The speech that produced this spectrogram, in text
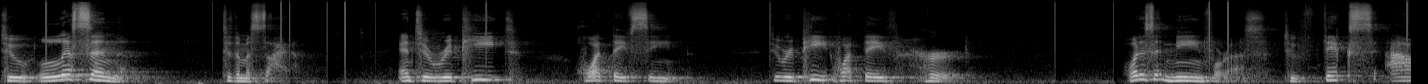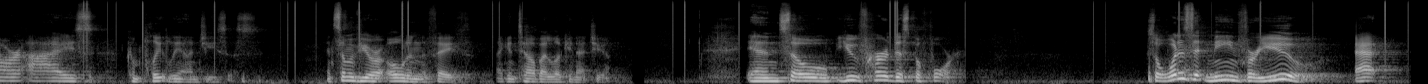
to listen to the Messiah, and to repeat what they've seen, to repeat what they've heard. What does it mean for us to fix our eyes completely on Jesus? And some of you are old in the faith. I can tell by looking at you. And so you've heard this before. So, what does it mean for you at,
